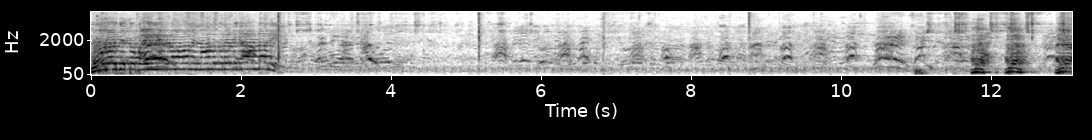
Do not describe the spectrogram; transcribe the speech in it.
మూడో జత బయలుదేరి రావాలి నాలుగు రెడీగా ఉండాలి. హలో హలో అయ్యా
